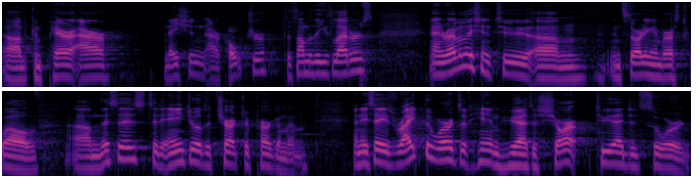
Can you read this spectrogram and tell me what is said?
Um, compare our nation, our culture, to some of these letters. And Revelation 2, um, and starting in verse 12, um, this is to the angel of the church of Pergamum. And he says, Write the words of him who has a sharp, two edged sword.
